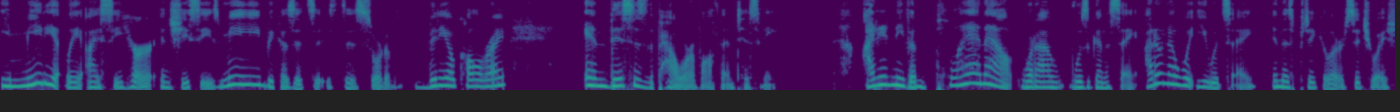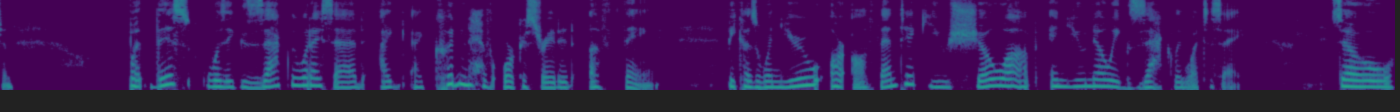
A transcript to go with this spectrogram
Immediately, I see her and she sees me because it's, it's this sort of video call, right? And this is the power of authenticity. I didn't even plan out what I was going to say. I don't know what you would say in this particular situation, but this was exactly what I said. I, I couldn't have orchestrated a thing because when you are authentic, you show up and you know exactly what to say. So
